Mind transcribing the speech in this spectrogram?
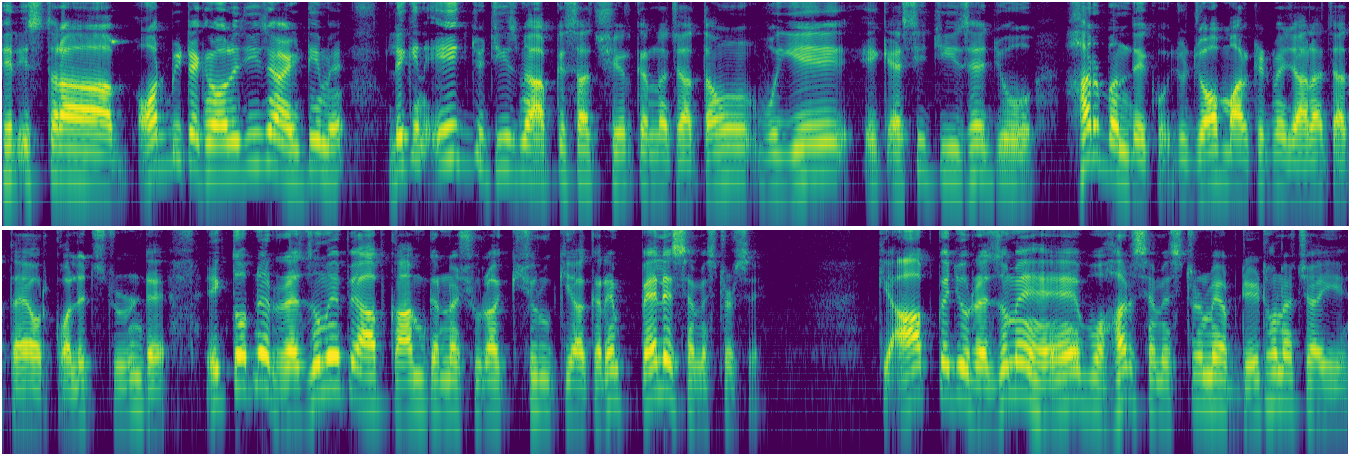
پھر اس طرح اور بھی ٹیکنالوجیز ہیں آئی ٹی میں، لیکن ایک جو چیز میں آپ کے ساتھ شیئر کرنا چاہتا ہوں، وہ یہ ایک ایسی چیز ہے جو ہر بندے کو، جو جاب مارکیٹ میں جانا چاہتا ہے اور کالج اسٹوڈنٹ ہے، ایک تو اپنے ریزومے پہ آپ کام کرنا شروع شروع کیا کریں پہلے سیمسٹر سے، کہ آپ کا جو ریزومے ہے وہ ہر سیمسٹر میں اپڈیٹ ہونا چاہیے۔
